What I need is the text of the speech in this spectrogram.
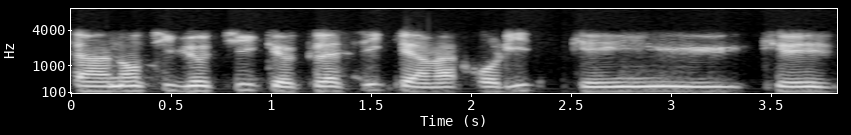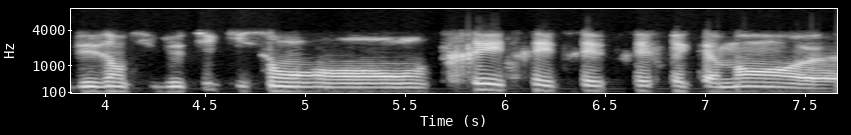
c'est un antibiotique classique un macrolide qui est, qui est des antibiotiques qui sont très très très très fréquemment euh,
